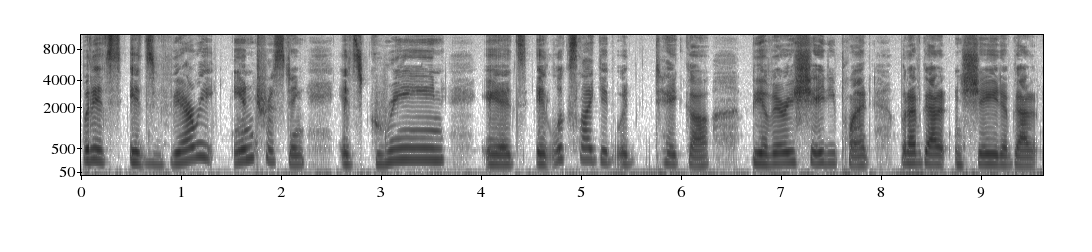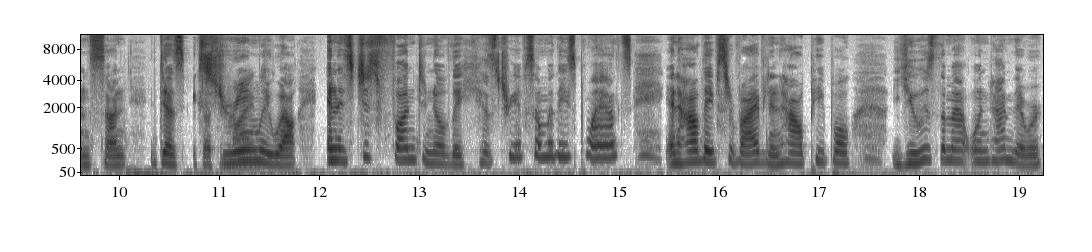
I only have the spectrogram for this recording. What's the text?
But it's it's very interesting. It's green. It's it looks like it would take a be a very shady plant but i've got it in shade i've got it in sun. It does extremely well. And it's just fun to know the history of some of these plants and how they've survived and how people used them. At one time they were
